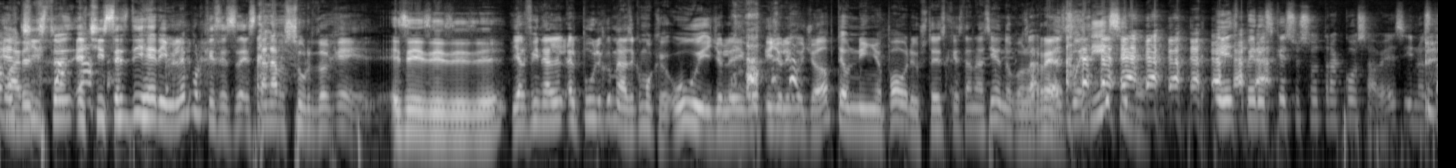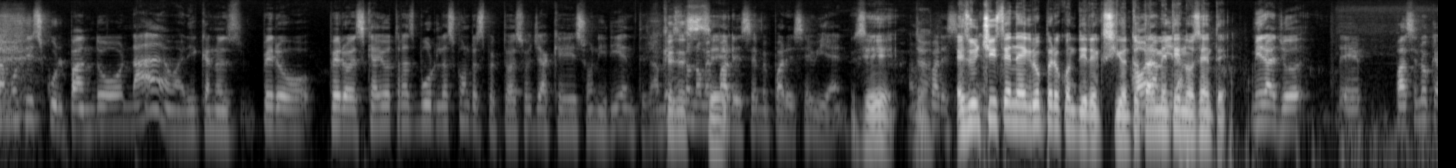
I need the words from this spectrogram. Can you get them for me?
obviamente el chiste, es, el chiste es digerible porque es, es tan absurdo que... Sí, sí, sí, sí. Y al final el, el público me hace como que, uy, y yo le digo, y yo le digo, yo adopté a un niño pobre, ¿ustedes qué están haciendo con las Claro, redes? Es buenísimo. Es- pero es que eso es otra cosa, ¿ves? Y no estamos disculpando nada, marica. No es, pero, pero es que hay otras burlas con respecto a eso ya que son hirientes. A mí esto se- no sí. me parece, me parece bien. Sí. A mí Ya. me parece Es un chiste negro, pero con dirección Ahora, totalmente mira. inocente. Mira, yo, eh, pase lo que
